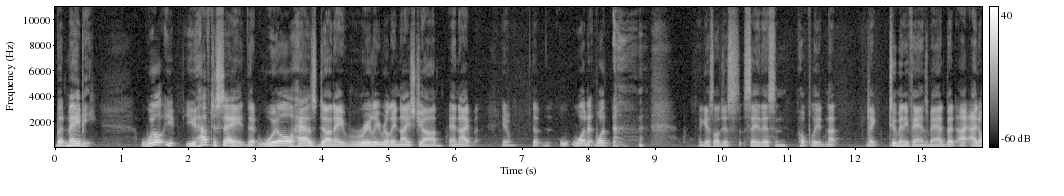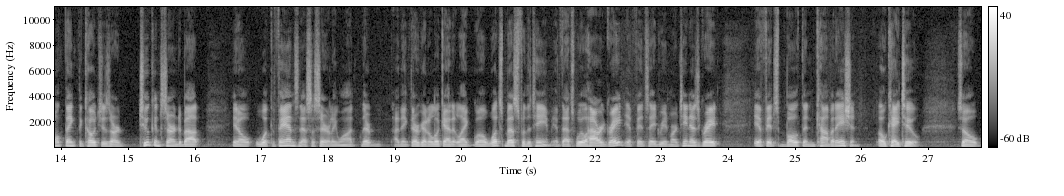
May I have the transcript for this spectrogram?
but maybe. Will you, you have to say that Will has done a really really nice job, and I, you know, the, what what. I guess I'll just say this and hopefully not make too many fans mad, but I, I don't think the coaches are too concerned about you know what the fans necessarily want. They're, I think they're going to look at it like, well, what's best for the team? If that's Will Howard, great. If it's Adrian Martinez, great. If it's both in combination, okay too. So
